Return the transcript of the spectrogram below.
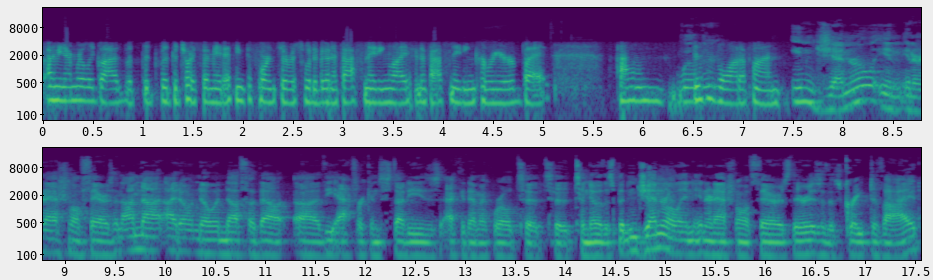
I mean, I'm really glad with the with the choice I made. I think the foreign service would have been a fascinating life and a fascinating career, but um, Well, this is a lot of fun. in general in international affairs and i'm not i don't know enough about uh, the african studies academic world to, to, to know this but in general in international affairs there is this great divide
